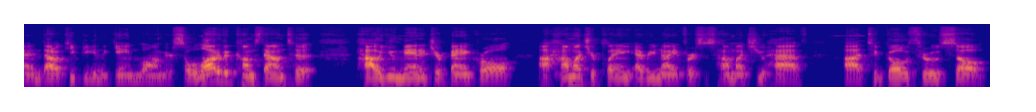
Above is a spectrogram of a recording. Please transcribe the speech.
and that'll keep you in the game longer. So a lot of it comes down to how you manage your bankroll, uh, how much you're playing every night versus how much you have uh, to go through. So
